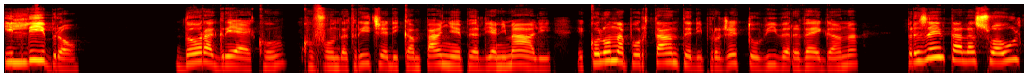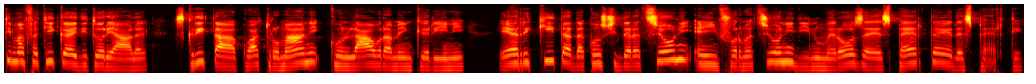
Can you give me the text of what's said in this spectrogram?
Il libro Dora Grieco, cofondatrice di Campagne per gli animali e colonna portante di progetto Vivere Vegan, presenta la sua ultima fatica editoriale, scritta a quattro mani con Laura Mencherini e arricchita da considerazioni e informazioni di numerose esperte ed esperti.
